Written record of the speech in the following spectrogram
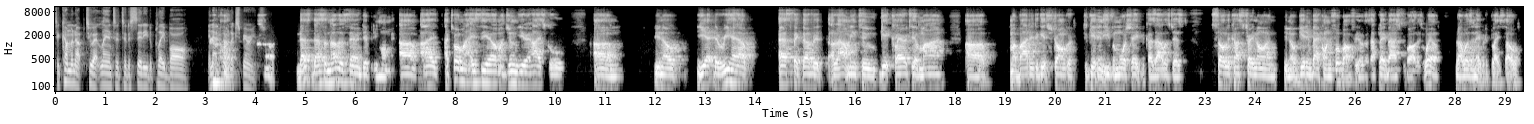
to coming up to Atlanta to the city to play ball and that whole experience. That's that's another serendipity moment. Uh, I I tore my ACL my junior year in high school. Um, you know, yet the rehab aspect of it allowed me to get clarity of mind, uh, my body to get stronger, to get in even more shape because I was just solely concentrating on, you know, getting back on the football field because I played basketball as well, but I wasn't able to play. So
